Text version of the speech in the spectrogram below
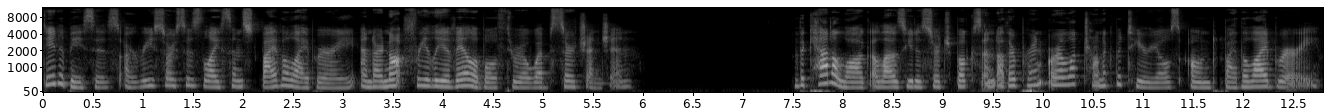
Databases are resources licensed by the library and are not freely available through a web search engine. The catalog allows you to search books and other print or electronic materials owned by the library.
